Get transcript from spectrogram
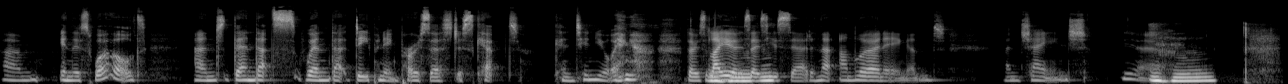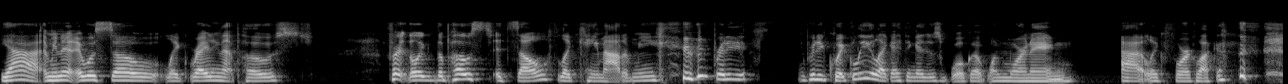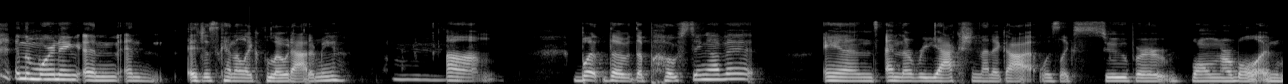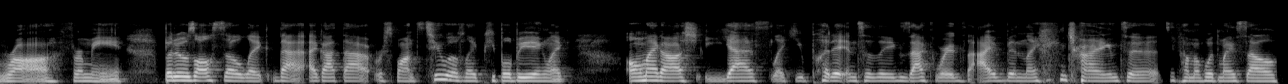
um, in this world. And then that's when that deepening process just kept continuing, those layers, mm-hmm. as you said, and that unlearning and and change. Yeah. Mm-hmm. Yeah. I mean, it, it was so like writing that post for like the post itself like came out of me pretty pretty quickly. Like I think I just woke up one morning at like four o'clock in the morning and and it just kind of like flowed out of me. Mm. Um but the the posting of it and and the reaction that it got was like super vulnerable and raw for me. But it was also like that i got that response too of like people being like oh my gosh yes like you put it into the exact words that i've been like trying to to come up with myself.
